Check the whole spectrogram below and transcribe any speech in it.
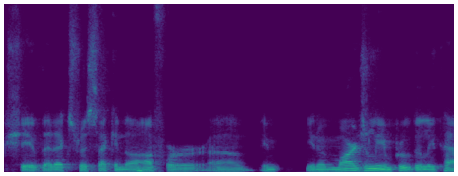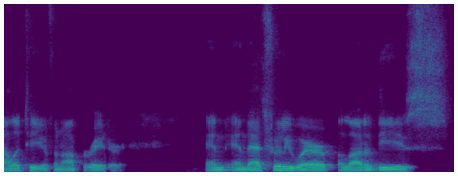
shave that extra second off, or um, you know, marginally improve the lethality of an operator, and and that's really where a lot of these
